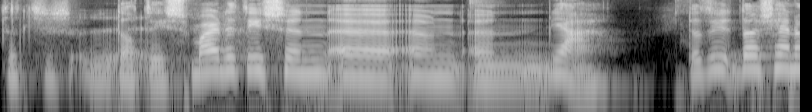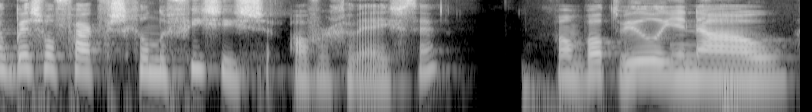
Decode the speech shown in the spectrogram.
dat is... eh, Dat is, maar dat is een, eh, een, een ja, dat is, daar zijn ook best wel vaak verschillende visies over geweest. Hè? Van wat wil je nou?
